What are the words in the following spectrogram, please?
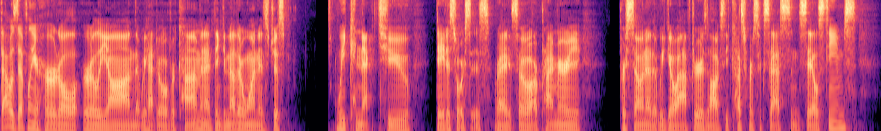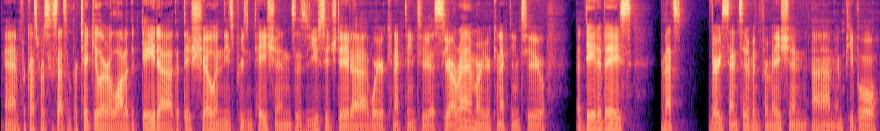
that was definitely a hurdle early on that we had to overcome. And I think another one is just we connect to data sources, right? So our primary persona that we go after is obviously customer success and sales teams. And for customer success in particular, a lot of the data that they show in these presentations is usage data where you're connecting to a CRM or you're connecting to a database. And that's very sensitive information. Um, and people,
